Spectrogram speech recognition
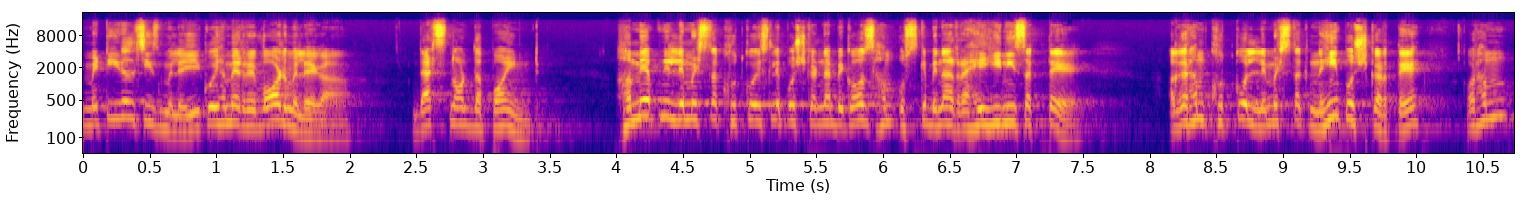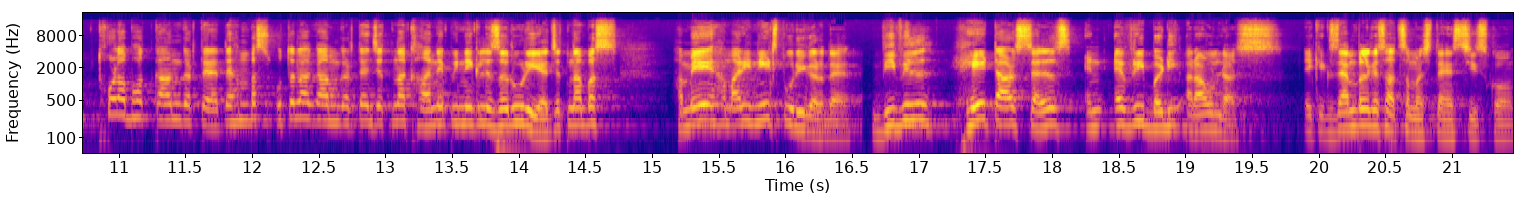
मेटीरियल चीज़ मिलेगी, कोई हमें रिवॉर्ड मिलेगा। दैट्स नॉट द पॉइंट हमें अपनी लिमिट्स तक खुद को इसलिए पुश करना बिकॉज़ हम उसके बिना रह ही नहीं सकते। अगर हम खुद को लिमिट्स तक नहीं पुश करते और हम थोड़ा बहुत काम करते रहते हैं, हम बस उतना काम करते हैं जितना खाने पीने के लिए ज़रूरी है, जितना बस हमें, हमारी नीड्स पूरी कर दे। We will hate ourselves and everybody around us एक एग्ज़ाम्पल के साथ समझते हैं इस चीज़ को।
